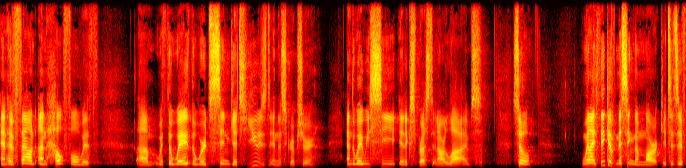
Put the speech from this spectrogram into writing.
and have found unhelpful with, um, with the way the word sin gets used in the scripture and the way we see it expressed in our lives. So, when I think of missing the mark, it's as if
